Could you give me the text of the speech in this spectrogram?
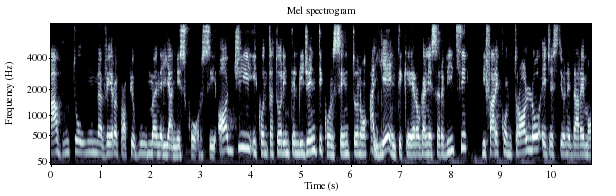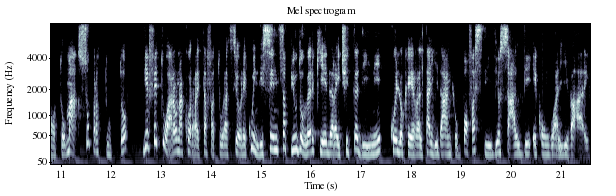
ha avuto un vero e proprio boom negli anni scorsi. Oggi i contatori intelligenti consentono agli enti che erogano i servizi di fare controllo e gestione da remoto, ma soprattutto di effettuare una corretta fatturazione, quindi senza più dover chiedere ai cittadini quello che in realtà gli dà anche un po' fastidio, saldi e conguagli vari.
